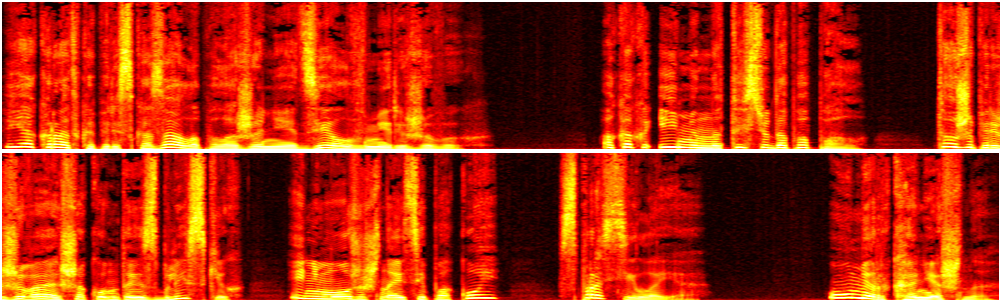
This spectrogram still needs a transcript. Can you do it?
Я кратко пересказала положение дел в мире живых. «А как именно ты сюда попал? Тоже переживаешь о ком-то из близких и не можешь найти покой?» — спросила я. «Умер, конечно,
